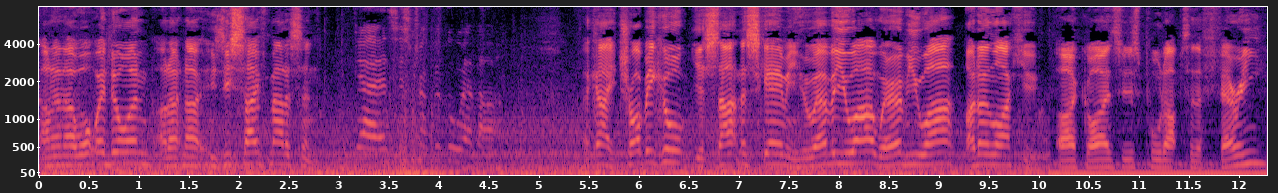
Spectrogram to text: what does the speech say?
I don't know what we're doing. I don't know. Is this safe, Madison? Yeah, it's just tropical weather. Okay, tropical, you're starting to scare me. Whoever you are, wherever you are, I don't like you. All right, guys, we just pulled up to the ferry,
